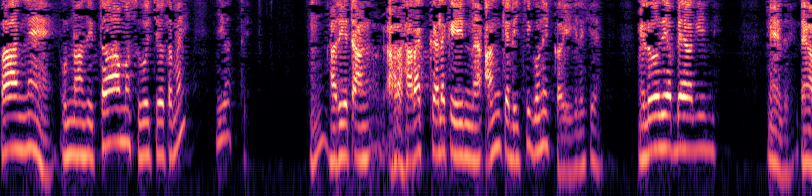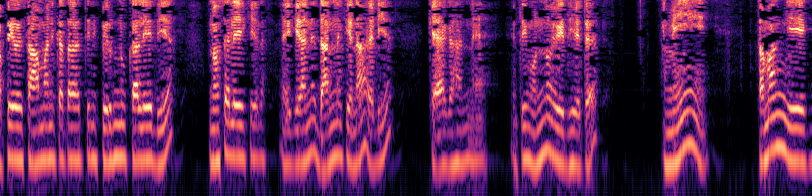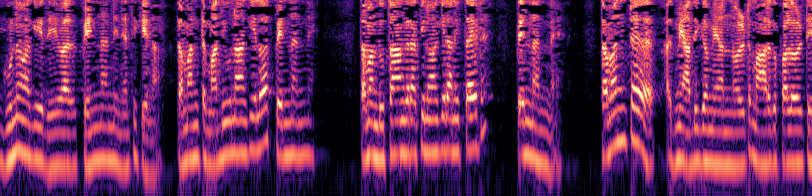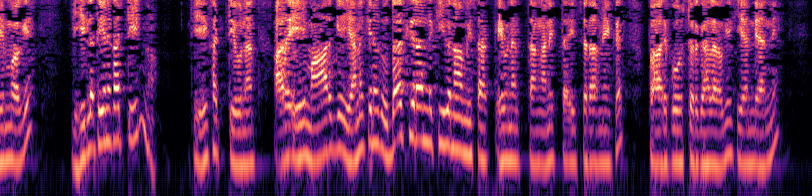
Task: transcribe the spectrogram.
පාන්නේ නැහැ. උන්වහන්සේ ඊටාම සුවචව තමයි ජීවත් වෙන්නේ. හරියට අර හරක් කලක ඉන්න අං කැඩිච්ච ගොනෙක් වගේ කියලා කියන්නේ. මෙලෝදියක් බෑ වගේ ඉන්නේ. නේද? දැන් අපේ ওই සාමාන්‍ය කතාවක් තියෙන පිරුණු කලේදී නොසලේ කියලා. ඒ කියන්නේ දන්න කෙනා වැඩිය කෑ ගහන්නේ නැහැ. ඉතින් ඔන්න ඔය විදිහට මේ තමන්ගේ ಗುಣ වගේ දේවල් පෙන්වන්නේ නැති කෙනා තමන්ට මදි වුණා කියලාවත් පෙන්වන්නේ තමන් දුතාංග රකින්නවා කියලා අනිත් අයට පෙන්වන්නේ තමන්ට මේ අධිගමයන් වලට මාර්ගඵල වලට එහෙම වගේ ගිහිල්ලා තියෙන කට්ටිය ඉන්නවා. ඒ කට්ටිය උනත් අර ඒ මාර්ගයේ යන කෙනෙකුට උදා කරන්න කියනවා මිසක් ඒව නැත්තම් අනිත් අය ඉස්සරහා මේක පාරේ පෝස්ටර් ගහලා වගේ කියන්න යන්නේ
